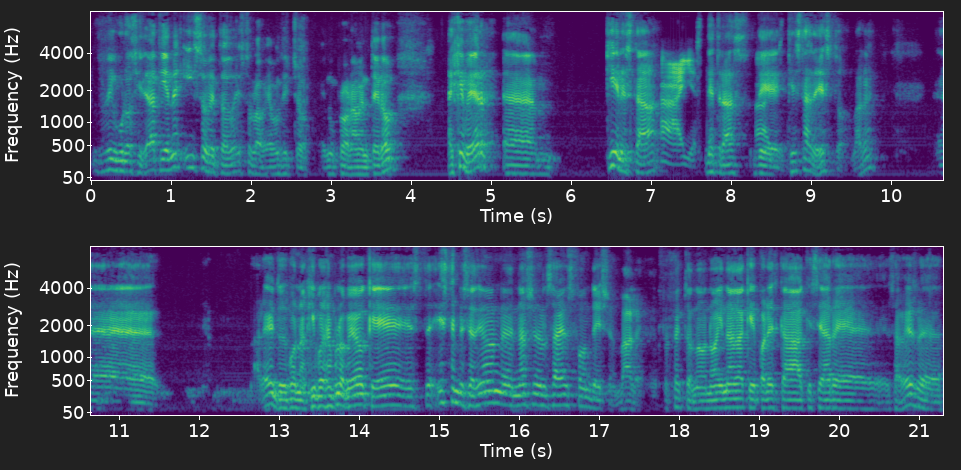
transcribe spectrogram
rigurosidad tiene y sobre todo, esto lo habíamos dicho en un programa entero, hay que ver quién está, está. detrás de está. quién está de esto, ¿vale? Eh, Entonces, bueno, aquí por ejemplo veo que este, esta investigación eh, National Science Foundation, vale, perfecto, no, no hay nada que parezca que sea, ¿sabes? Eh,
